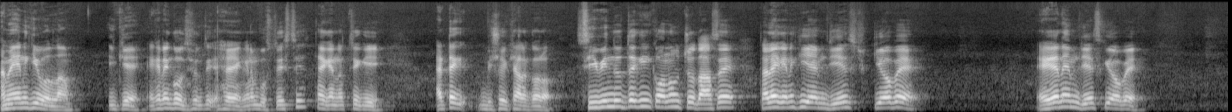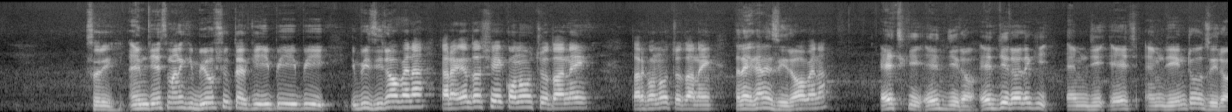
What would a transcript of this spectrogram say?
আমি এখানে কি বললাম? ইকে, এখানে গতিশক্তি হ্যাঁ এখানে বস্তু স্থির তাই এখানে হচ্ছে কি? একটা বিষয় খেয়াল করো। সি বিন্দুতে কি কোনো উচ্চতা আছে? তাহলে এখানে কি এমজিএস কি হবে? এখানে এমজিএস কি হবে? সরি এমজিএস মানে কি বিয়োগ শক্তি আর কি? ইপি ইপি ইপি জিরো হবে না? কারণ এখানে তো সে কোনো উচ্চতা নেই, তার কোনো উচ্চতা নেই। তাহলে এখানে জিরো হবে না? এইচ কি? এইচ জিরো এইচ জিরো হলে কি? M G H M G into zero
